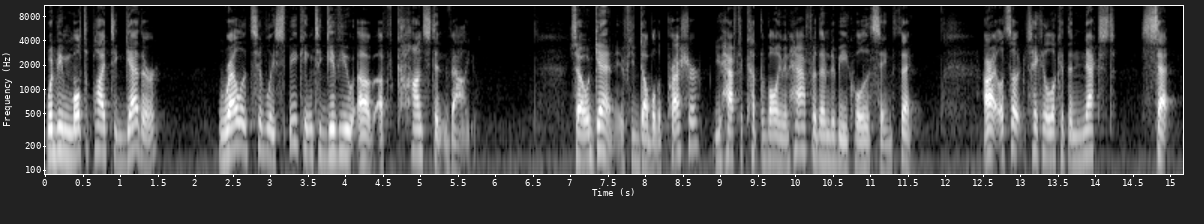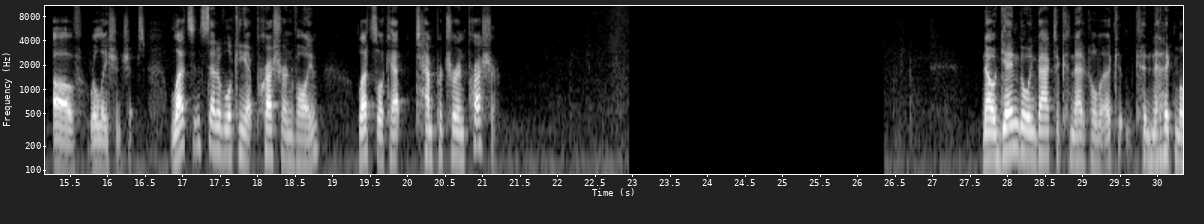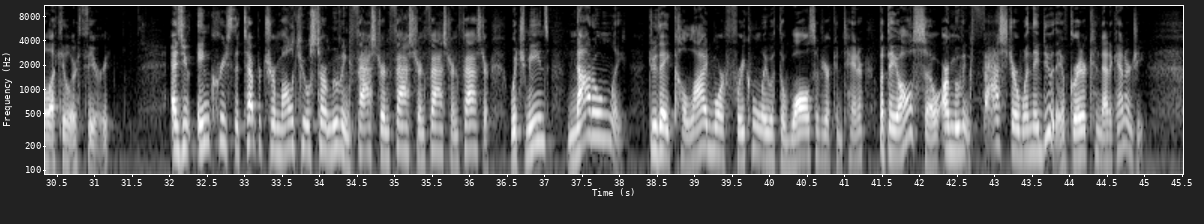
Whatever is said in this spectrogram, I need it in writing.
would be multiplied together, relatively speaking, to give you a, a constant value. So again, if you double the pressure, you have to cut the volume in half for them to be equal to the same thing. All right, let's look, take a look at the next set of relationships. Let's, instead of looking at pressure and volume, let's look at temperature and pressure. Now again, going back to uh, kinetic molecular theory, as you increase the temperature, molecules start moving faster and faster and faster and faster, which means not only do they collide more frequently with the walls of your container, but they also are moving faster when they do. They have greater kinetic energy.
